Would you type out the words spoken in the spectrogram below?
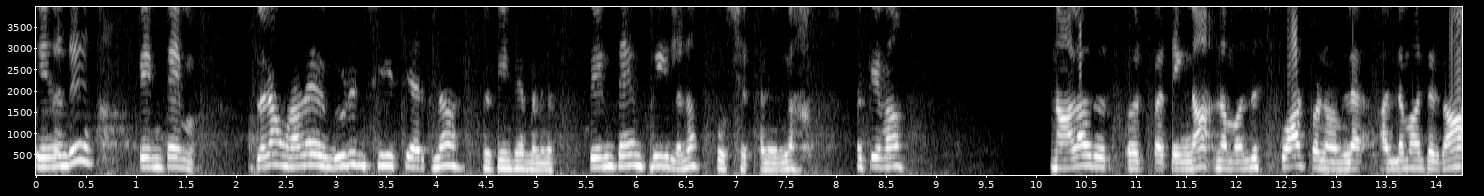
இது வந்து டென் டைம் இல்லைன்னா உங்களால் விடுஞ்சு ஈஸியாக இருக்குன்னா டென் டைம் பண்ணுங்க. டென் டைம் த்ரீ இல்லைன்னா ஃபோர் செட் பண்ணிடுங்க ஓகேவா நாலாவது ஒர்க் பார்த்தீங்கன்னா நம்ம வந்து ஸ்குவாட் பண்ணுவோம்ல அந்த மாதிரி தான்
